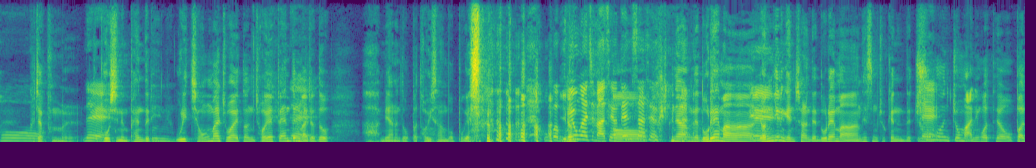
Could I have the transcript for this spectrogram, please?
어. 그 작품을 네. 보시는 팬들이 음. 우리 정말 좋아했던 저의 팬들마저도 아 미안한데 오빠 더 이상 못 보겠어요. 오빠 무용하지 마세요. 어, 댄스 하세요. 그냥, 그냥 노래만 예. 연기는 괜찮은데 노래만 했으면 좋겠는데 네. 음. 춤은 좀 아닌 것 같아요. 오빠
